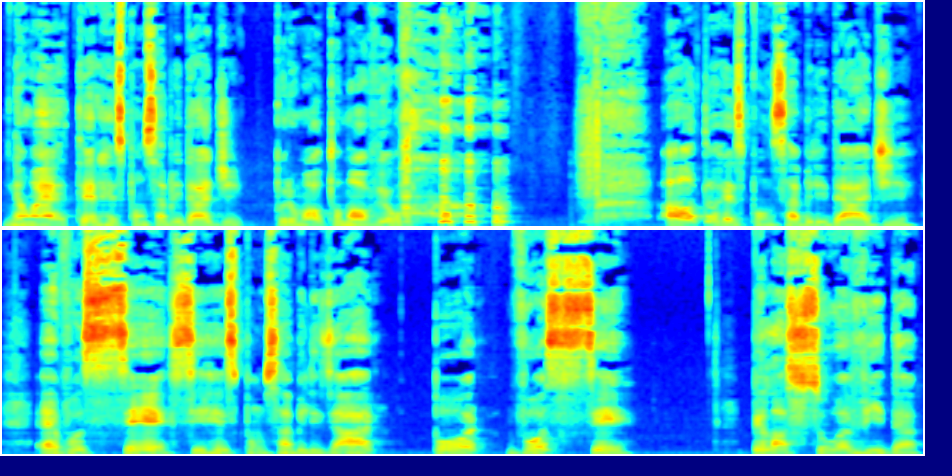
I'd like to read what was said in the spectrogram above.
não é ter responsabilidade por um automóvel. Autoresponsabilidade é você se responsabilizar por você, pela sua vida,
